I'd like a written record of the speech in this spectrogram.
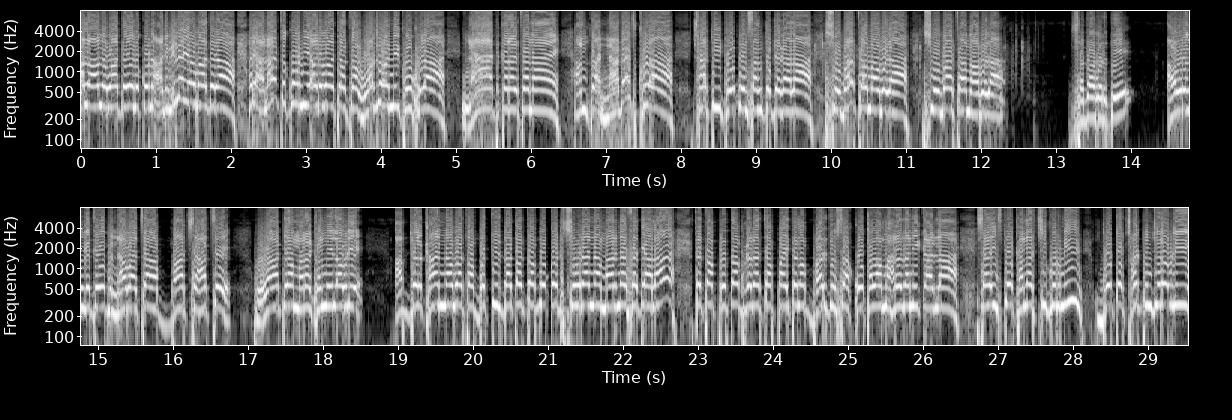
आला आलं वादळ कोण अडविलं या वादळा? अरे अनाथ कोणी अडवा त्याचा वाजवा मी खोखुळा नाद करायचा नाही आमचा नादच खुळा. छाती ठोकून सांगतो जगाला शोभाचा मावळा शोभाचा मावळा. सदावरते औरंगजेब नावाच्या बादशहाचे वाट या मराठ्यांनी लावले. अफजल खान नावाचा बत्तीस दाताचा बोकट शिवरायांना मारण्यासाठी आला. त्याचा प्रतापगडाच्या पायथ्याला भर दिवसा कोथळा महाराजांनी काढला. शाहिस्ते खानाची गुरमी बोट छाटून जिरवली.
